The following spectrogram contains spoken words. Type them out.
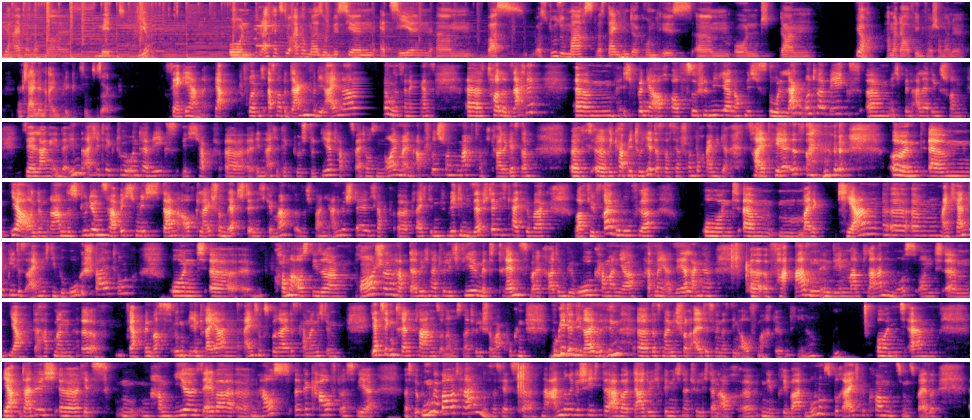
Wir einfach nochmal mit dir. Und vielleicht kannst du einfach mal so ein bisschen erzählen, ähm, was, was du so machst, was dein Hintergrund ist. Ähm, und dann ja, haben wir da auf jeden Fall schon mal eine, einen kleinen Einblick sozusagen. Sehr gerne. Ja, ich wollte mich erstmal bedanken für die Einladung. Das ist eine ganz äh, tolle Sache. Ähm, ich bin ja auch auf Social Media noch nicht so lang unterwegs. Ähm, ich bin allerdings schon sehr lange in der Innenarchitektur unterwegs. Ich habe äh, Innenarchitektur studiert, habe 2009 meinen Abschluss schon gemacht, habe ich gerade gestern äh, äh, rekapituliert, dass das ja schon doch einige Zeit her ist. und ähm, ja, und im Rahmen des Studiums habe ich mich dann auch gleich schon selbstständig gemacht. Also ich war nie angestellt, ich habe äh, gleich den Weg in die Selbstständigkeit gewagt, war viel Freiberufler und ähm, meine Kern, äh, ähm, mein Kerngebiet ist eigentlich die Bürogestaltung und äh, komme aus dieser Branche, habe dadurch natürlich viel mit Trends, weil gerade im Büro kann man ja, hat man ja sehr lange äh, Phasen, in denen man planen muss. Und ähm, ja, da hat man, äh, ja, wenn was irgendwie in drei Jahren einzugsbereit ist, kann man nicht im jetzigen Trend planen, sondern muss natürlich schon mal gucken, wo geht denn die Reise hin, äh, dass man nicht schon alt ist, wenn das Ding aufmacht irgendwie. Ne? Und ähm, ja, dadurch äh, jetzt haben wir selber äh, ein Haus äh, gekauft, was wir was wir umgebaut haben. Das ist jetzt äh, eine andere Geschichte, aber dadurch bin ich natürlich dann auch äh, in den privaten Wohnungsbereich gekommen, beziehungsweise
